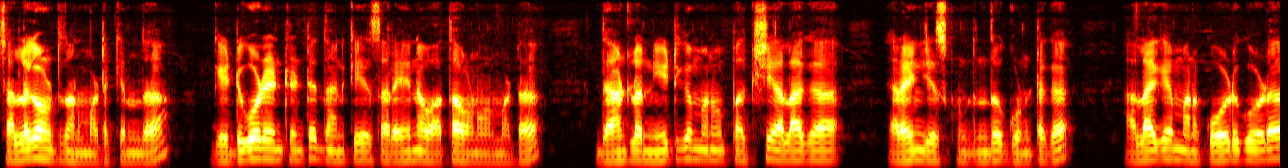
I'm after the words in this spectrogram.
చల్లగా ఉంటుంది అనమాట కింద. గడ్డి కూడా ఏంటంటే దానికి సరైన వాతావరణం అనమాట దాంట్లో నీట్గా మనం పక్షి అలాగా అరేంజ్ చేసుకుంటుందో గుంటగా అలాగే మన కోడి కూడా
